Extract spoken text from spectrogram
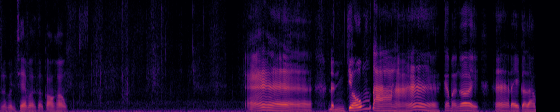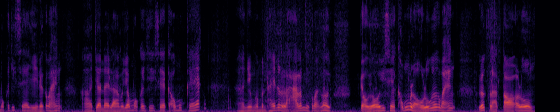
Để mình xem còn không. À định trốn ta hả? Các bạn ơi. À đây gọi là một cái chiếc xe gì nữa các bạn? Ở trên đây là giống một cái chiếc xe cẩu mút cát. À, nhưng mà mình thấy nó lạ lắm nha các bạn ơi trời ơi cái xe khổng lồ luôn á các bạn. Rất là to luôn.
